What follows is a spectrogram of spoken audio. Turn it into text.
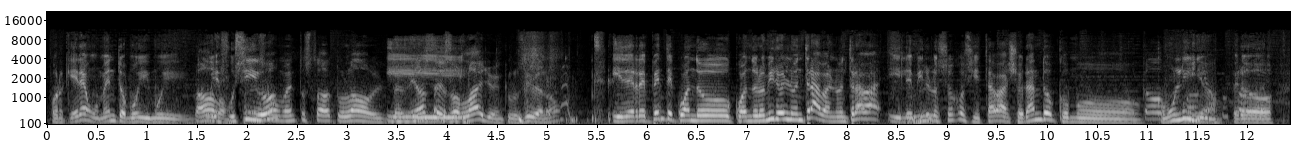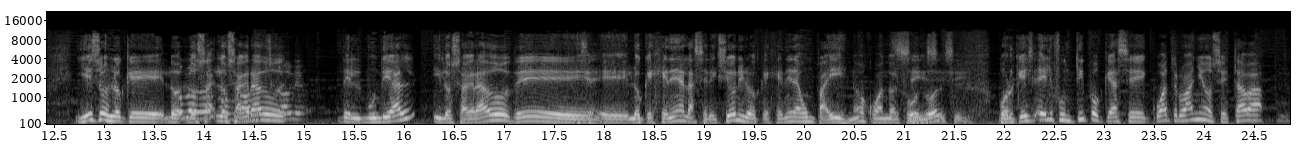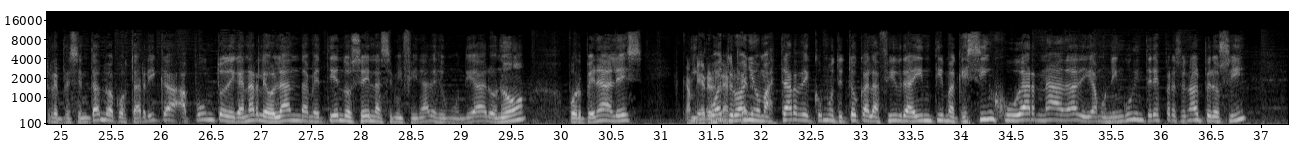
porque era un momento muy, muy, Claro, muy En efusivo. ese momento estaba a tu lado. Y- Venías de Sorlayo, inclusive, ¿no? Y de repente cuando, cuando lo miro, él no entraba, él no entraba, y le miro los ojos y estaba llorando como, como un niño. Pero, y eso es lo que, lo, lo lo sagrado del mundial y lo sagrado de eh, lo que genera la selección y lo que genera un país, ¿no? Jugando al Sí, fútbol. sí, sí. Porque él fue un tipo que hace cuatro años estaba representando a Costa Rica a punto de ganarle a Holanda, metiéndose en las semifinales de un mundial o no, por penales. Cambiaron y cuatro años más tarde, cómo te toca la fibra íntima que sin jugar nada, digamos, ningún interés personal, pero sí.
